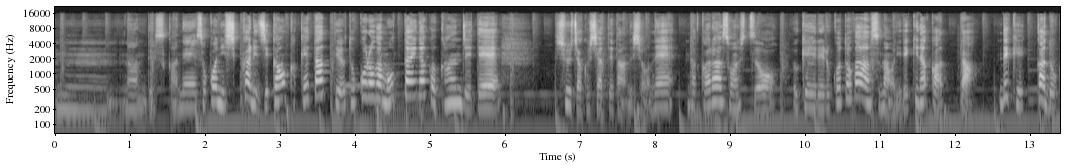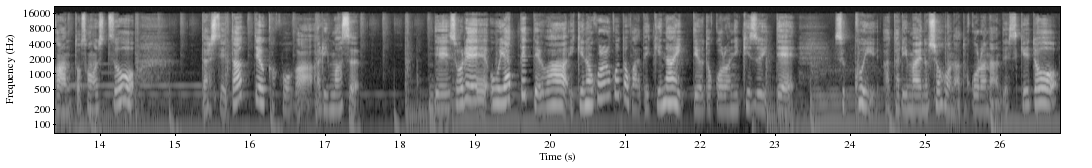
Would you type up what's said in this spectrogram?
うんなんですかね。そこにしっかり時間をかけたっていうところがもったいなく感じて執着しちゃってたんでしょうね。だから損失を受け入れることが素直にできなかった。で結果ドカンと損失を出してたっていう過去があります。でそれをやってては生き残ることができないっていうところに気づいてすっごい当たり前の初歩なところなんですけど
